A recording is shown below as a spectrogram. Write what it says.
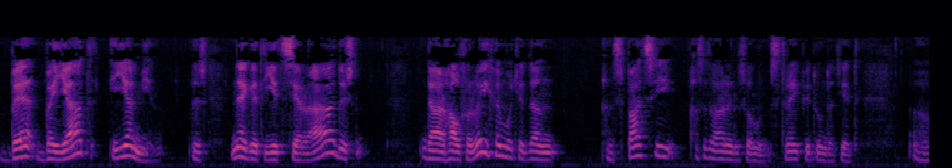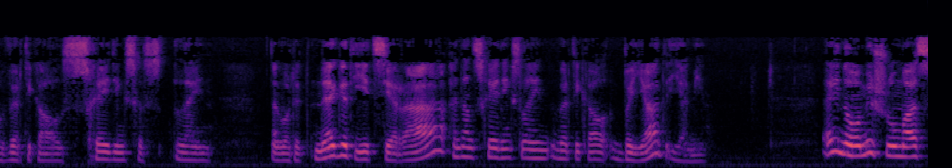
Be, yamin. Dus neget yitzera, dus daar halverwege moet je dan een spatie, als het ware, zo'n streepje doen, dat je het verticaal scheidingslijn, dan wordt het neget yitzera, en dan scheidingslijn verticaal bejat yamin. Eino mishumas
